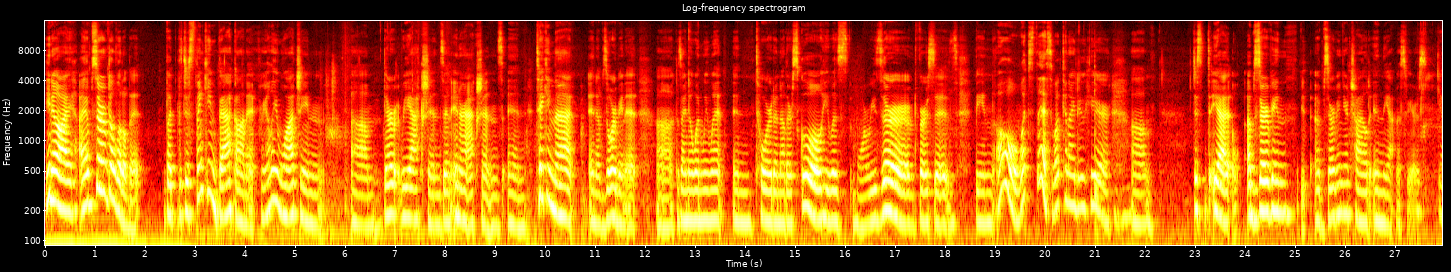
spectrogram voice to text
you know I I observed a little bit, but just thinking back on it, really watching um, their reactions and interactions and taking that and absorbing it. Because I know when we went and toured another school, he was more reserved versus being, oh, what's this? What can I do here? Um, just yeah, observing observing your child in the atmospheres. yeah.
